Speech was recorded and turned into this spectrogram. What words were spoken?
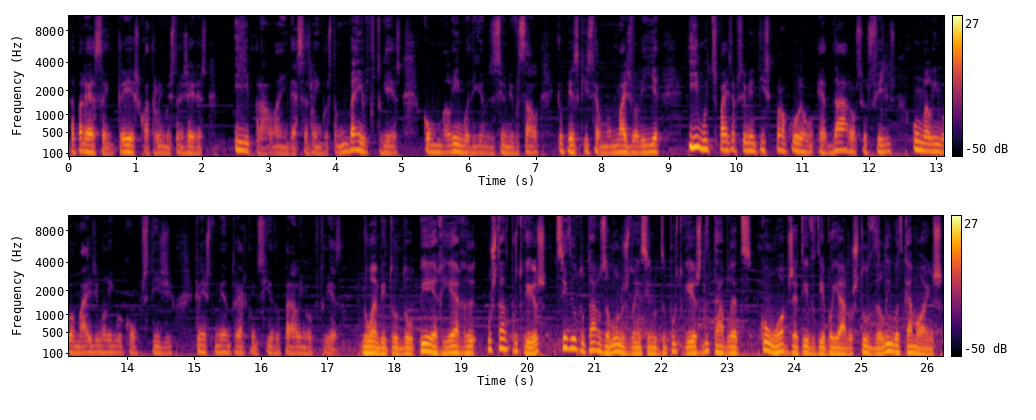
aparecem três, quatro línguas estrangeiras e, para além dessas línguas, também o português, como uma língua, digamos assim, universal, eu penso que isso é uma mais-valia e muitos pais é precisamente isso que procuram, é dar aos seus filhos uma língua a mais e uma língua com o prestígio que neste momento é reconhecido para a língua portuguesa. No âmbito do PRR, o Estado português decidiu dotar os alunos do ensino de português de tablets com o objetivo de apoiar o estudo da língua de Camões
